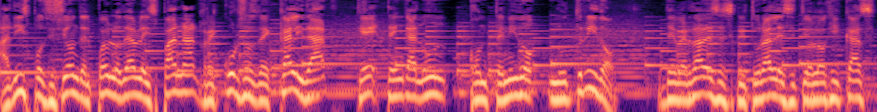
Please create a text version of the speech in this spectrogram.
a disposición del pueblo de habla hispana recursos de calidad que tengan un contenido nutrido. de verdades escriturales y teológicas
